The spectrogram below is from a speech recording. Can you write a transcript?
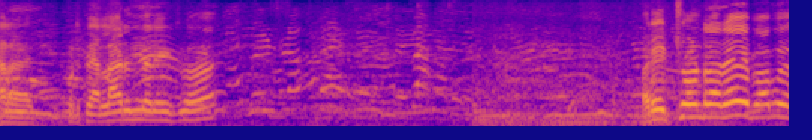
అలా ఇప్పుడు తెల్లారిందా నీకు? అరే ఇటు చూడరా రే బాబు.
